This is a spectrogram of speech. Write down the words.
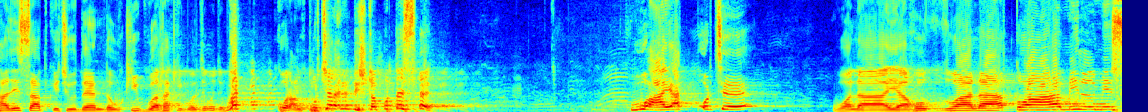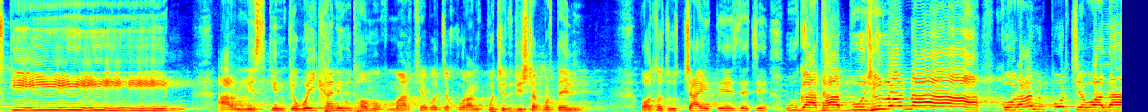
হাজি সাহেব কিছু দেন ও কি কথা কি বলছে বলছে, ভাই, কোরআন পড়ছে আর ডিস্টার্ব করতে এসছে ও আয়াত পড়ছে আর মিসকিনকে ওইখানেও ধমক মারছে, বলছে, কোরআন পড়ছে ডিস্টার্ব করতে এলি? অথচ চাইতে এসেছে উ গাধা বুঝলো না। কোরআন পড়ছে, ওয়ালা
